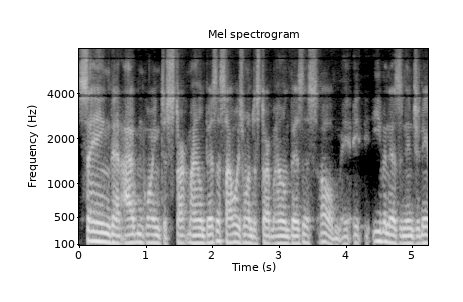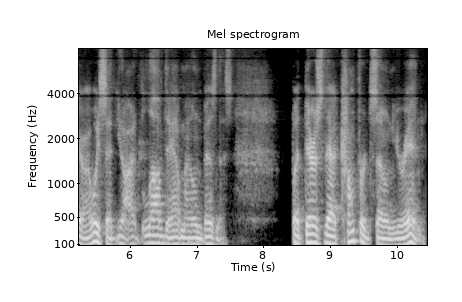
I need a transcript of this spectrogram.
saying that I'm going to start my own business, I always wanted to start my own business. Oh, even as an engineer, I always said, you know, I'd love to have my own business. But there's that comfort zone you're in.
